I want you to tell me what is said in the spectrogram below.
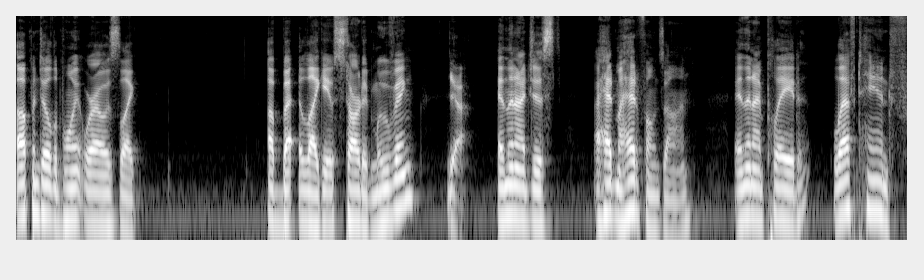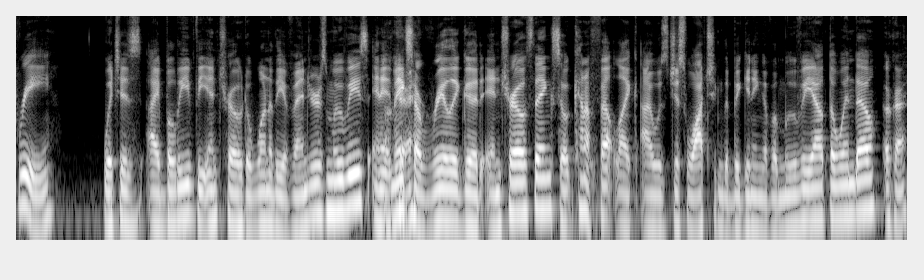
up until the point where I was like, about, like it started moving. Yeah. And then I just, I had my headphones on. And then I played Left Hand Free, which is, I believe, the intro to one of the Avengers movies. And it makes a really good intro thing. So it kind of felt like I was just watching the beginning of a movie out the window. Okay.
